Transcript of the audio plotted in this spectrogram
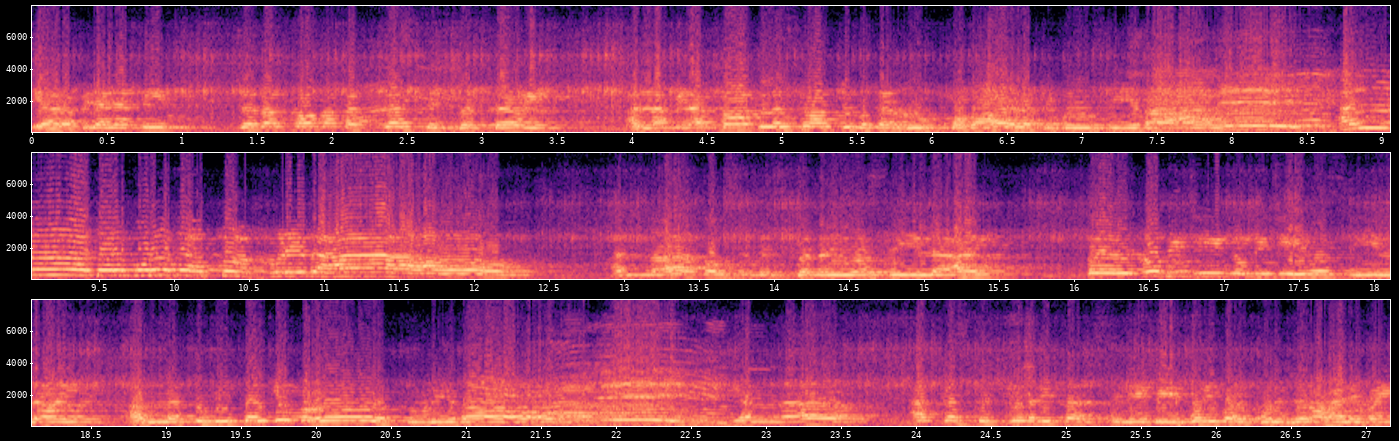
ইয়া রাব্বিল আলামিন জনাব মোহাম্মদ আকাশ মজবন্দারি আল্লাহ মিলাদ মাহফিল সব যুবকের রূহ মুবারক পৌঁছিয়ে দাও আল্লাহ দরবারে মাফ করে দাও আল্লাহ কৌস মিসবানের ওয়াসিলায় তোর নবীজি নবীজি ওয়াসিলায় আল্লাহ তুমি তাকে মাফ করে দাও আল্লাহ আকাশ মিসবানের তার ছেলে মেয়ে পরিবার পরিজন হালে ভাই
